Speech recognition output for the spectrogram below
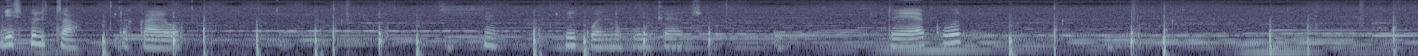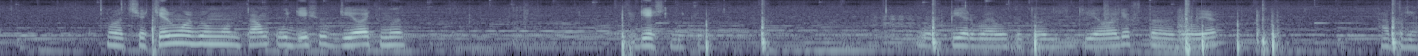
Здесь пыльца такая вот. Хм, прикольно получается. Так вот. Вот, сейчас теперь можем вон там вот здесь вот делать мы лестницу. Вот первое вот это вот сделали, второе. А блин.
